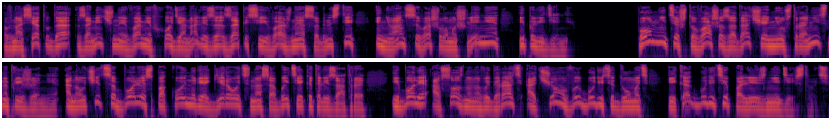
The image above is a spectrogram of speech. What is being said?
внося туда замеченные вами в ходе анализа записи важные особенности и нюансы вашего мышления и поведения. Помните, что ваша задача не устранить напряжение, а научиться более спокойно реагировать на события-катализаторы и более осознанно выбирать, о чем вы будете думать и как будете полезнее действовать.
